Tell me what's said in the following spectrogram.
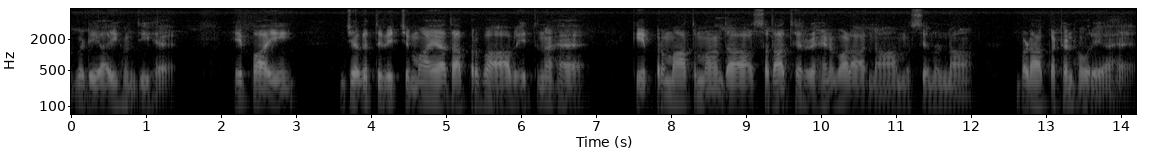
ਵਡਿਆਈ ਹੁੰਦੀ ਹੈ। ਇਹ ਭਾਈ, ਜਗਤ ਵਿੱਚ ਮਾਇਆ ਦਾ ਪ੍ਰਭਾਵ ਇਤਨਾ ਹੈ ਕਿ ਪ੍ਰਮਾਤਮਾ ਦਾ ਸਦਾ ਥਿਰ ਰਹਿਣ ਵਾਲਾ ਨਾਮ ਸਿਮਰਨਾ। ਬੜਾ ਕਠਨ ਹੋ ਰਿਹਾ ਹੈ।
